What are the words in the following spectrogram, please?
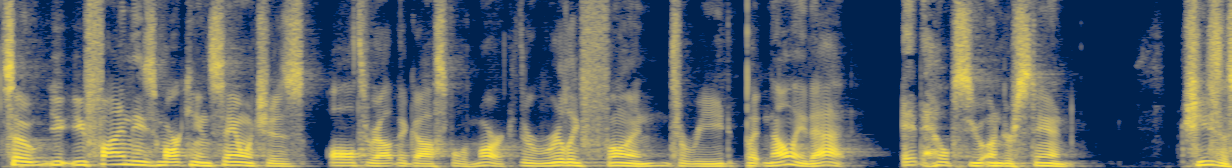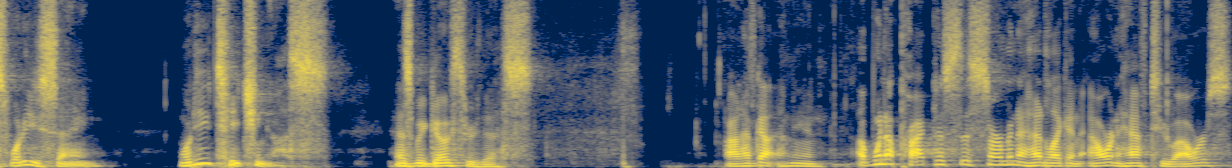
So you, you find these Markian sandwiches all throughout the Gospel of Mark. They're really fun to read, but not only that, it helps you understand Jesus, what are you saying? What are you teaching us? As we go through this. All right, I've got, I mean, when I practiced this sermon, I had like an hour and a half, two hours.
